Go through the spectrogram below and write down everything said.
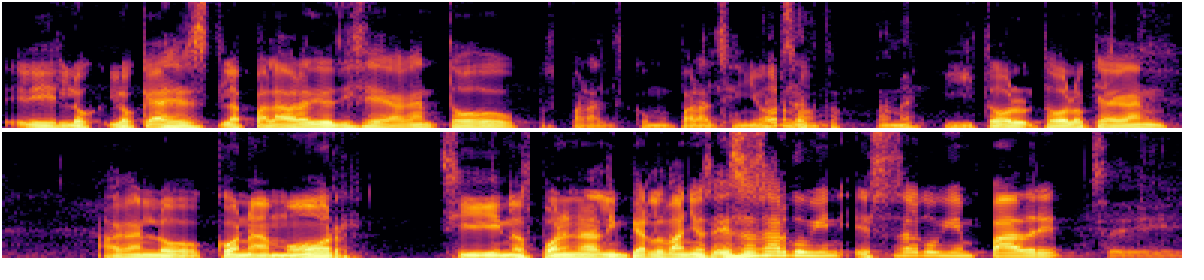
eh, lo, lo que haces. La palabra de Dios dice, hagan todo pues, para el- como para el Señor, ¿no? Exacto, amén. Y todo, todo lo que hagan, háganlo con amor. Si nos ponen a limpiar los baños, eso es algo bien, eso es algo bien padre. Sí.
